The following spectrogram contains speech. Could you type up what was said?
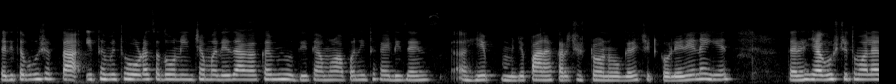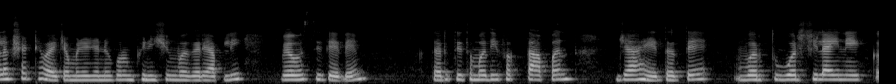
तर इथं बघू शकता इथं मी थोडासा दोन इंचामध्ये जागा कमी होती त्यामुळे आपण इथं काही डिझाईन्स हे म्हणजे पानाकारचे स्टोन वगैरे चिटकवलेले नाही आहेत तर ह्या गोष्टी तुम्हाला लक्षात ठेवायच्या म्हणजे जेणेकरून फिनिशिंग वगैरे आपली व्यवस्थित येते. तर तिथं मध्ये फक्त आपण जे आहे तर ते वरतू वरची लाईन एक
